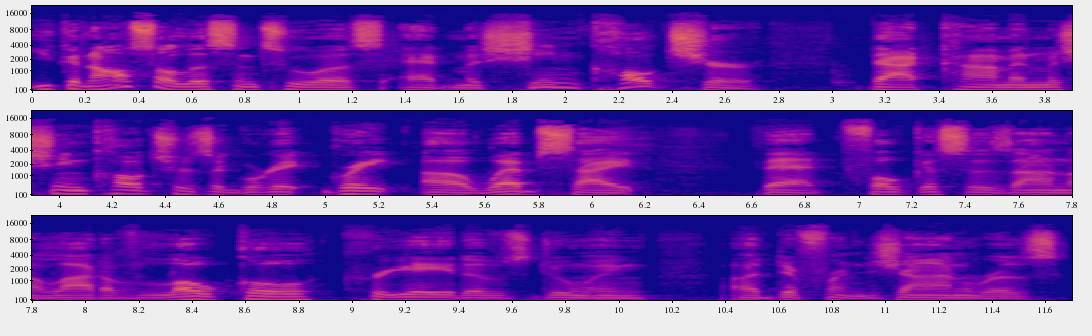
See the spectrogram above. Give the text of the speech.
you can also listen to us at machineculture.com. And Machine Culture is a great, great uh, website that focuses on a lot of local creatives doing uh, different genres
